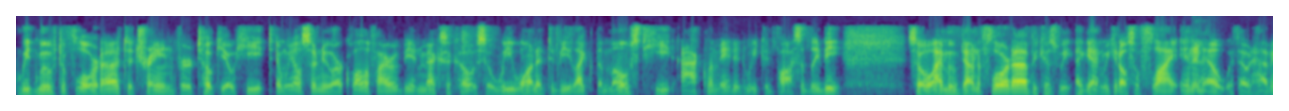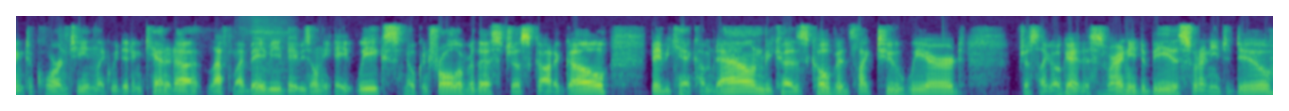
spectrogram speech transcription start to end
we'd moved to Florida to train for Tokyo Heat, and we also knew our qualifier would be in Mexico. So we wanted to be like the most heat acclimated we could possibly be. So I moved down to Florida because we, again, we could also fly in and out without having to quarantine like we did in Canada. Left my baby. Baby's only eight weeks. No control over this. Just got to go. Baby can't come down because COVID's like too weird just like, okay, this is where I need to be. This is what I need to do.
